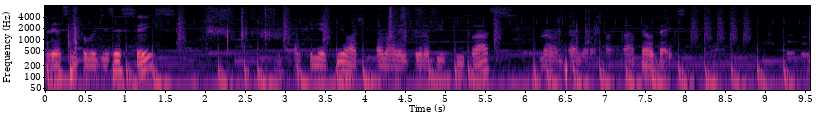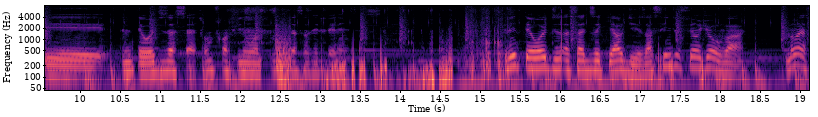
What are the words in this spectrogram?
versículo 16. Vou conferir aqui, eu acho que está na leitura bíblica em classe. Não, está não, só está até o 10. E 38, 17. Vamos conferir uma, uma dessas referências. 38, 17 Ezequiel diz: Assim diz o Senhor Jeová: Não és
